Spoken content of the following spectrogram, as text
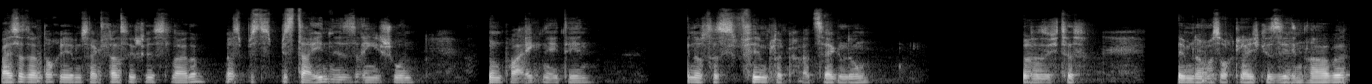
weil es dann doch eben sehr klassisch ist, leider. Bis, bis dahin ist es eigentlich schon so ein paar eigene Ideen. Ich finde auch das Filmplakat sehr gelungen. So dass ich das Film damals auch gleich gesehen habe.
